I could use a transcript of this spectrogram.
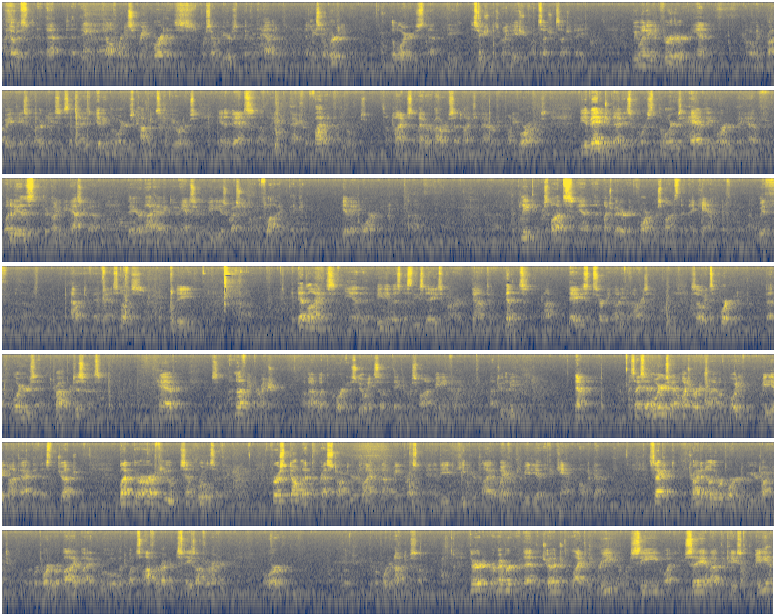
I noticed that the California Supreme Court has, for several years, been in the habit of at least alerting the lawyers that the decision is going to issue on such and such a date. We went even further in only the Prop 8 case, but other cases, and that is giving the lawyers copies of the orders in advance of the actual filing of the orders. Sometimes a matter of hours, sometimes a matter of 24 hours. The advantage of that is, of course, that the lawyers have the order, they have what it is that they're going to be asked about. They are not having to answer the media's question on the fly. They can give a more um, uh, complete response and much better informed response than they can uh, with uh, out advance notice. The, uh, the deadlines in the media business these days are down to minutes, not days, and certainly not even hours anymore. So it's important that the lawyers and trial participants have enough information about what the court is doing so that they can respond meaningfully uh, to the media. Now, as I said, lawyers have a much harder time of avoiding media contact than does the judge. But there are a few simple rules, I think. First, don't let the press talk to your client without being present, and indeed, keep your client away from the media if you can altogether. Second, try to know the reporter who you're talking to. Will the reporter abide by the rule that what's off the record stays off the record? Or will the reporter not do so? Third, remember that the judge will likely read or see what you say about the case to the media,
